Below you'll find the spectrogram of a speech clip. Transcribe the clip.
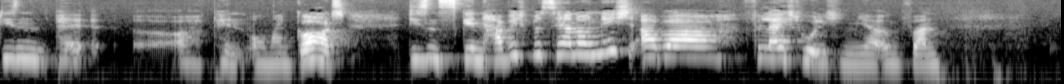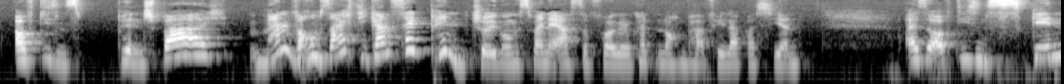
Diesen P oh, Pin, oh mein Gott. Diesen Skin habe ich bisher noch nicht, aber vielleicht hole ich ihn mir irgendwann. Auf diesen Pin spare ich. Mann, warum sage ich die ganze Zeit Pin? Entschuldigung, ist meine erste Folge, da könnten noch ein paar Fehler passieren. Also auf diesen Skin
